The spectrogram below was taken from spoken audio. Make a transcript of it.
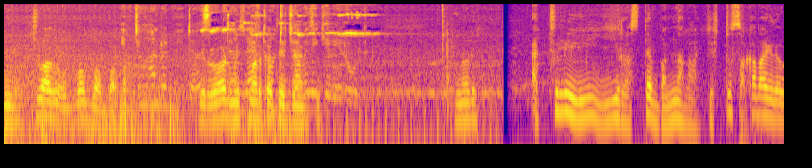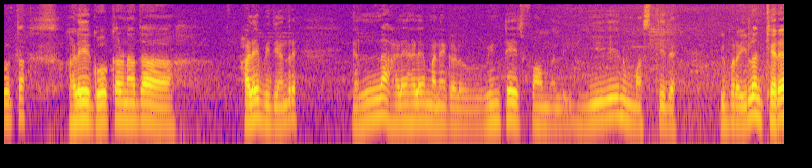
ನಿಜವಾಗ್ಲೂ ಒಬ್ಬೊಬ್ಬೊಬ್ಬ In 200 meters, ಈ ರೋಡ್ ಮಿಸ್ ಮಾಡ್ಕೊತಿದ್ದೆ ಅನ್ಸುತ್ತೆ. ನೋಡಿ. ಆ್ಯಕ್ಚುಲಿ ಈ ರಸ್ತೆ ಬಂದಲ್ಲ. ಎಷ್ಟು ಸಖತ್ತಾಗಿದೆ ಗೊತ್ತಾ? ಹಳೆ ಗೋಕರ್ಣದ ಹಳೆ ಬೀದಿ ಅಂದರೆ ಎಲ್ಲ ಹಳೆ ಹಳೆ ಮನೆಗಳು ವಿಂಟೇಜ್ ಫಾರ್ಮಲ್ಲಿ ಏನು ಮಸ್ತಿದೆ ಇಲ್ಲಿ ಬರೋ ಇಲ್ಲೊಂದು ಕೆರೆ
